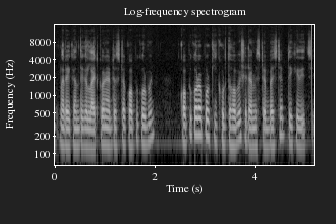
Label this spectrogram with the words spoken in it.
আপনারা এখান থেকে লাইট কয়েন অ্যাড্রেসটা কপি করবেন। কপি করার পর কি করতে হবে সেটা আমি স্টেপ বাই স্টেপ দেখিয়ে দিচ্ছি।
